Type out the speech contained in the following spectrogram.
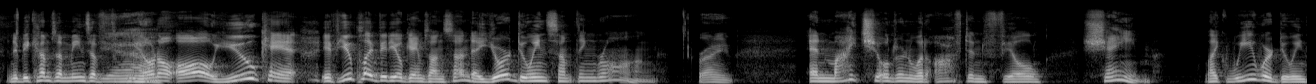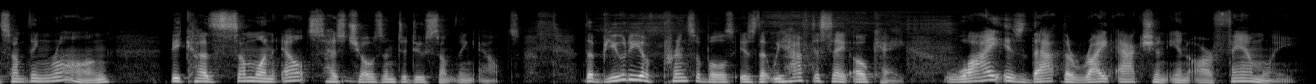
And it becomes a means of, Yeah. you know, oh, you can't, if you play video games on Sunday, you're doing something wrong. Right. And my children would often feel shame, like we were doing something wrong because someone else has chosen to do something else. The beauty of principles is that we have to say, okay, why is that the right action in our family?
